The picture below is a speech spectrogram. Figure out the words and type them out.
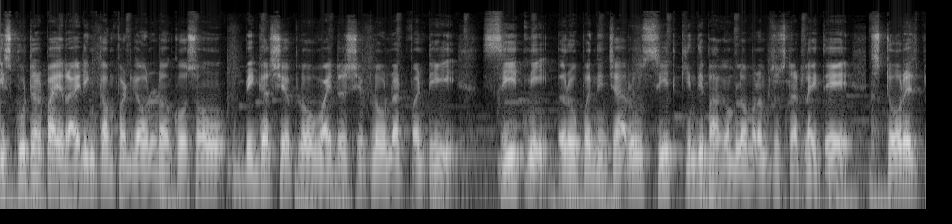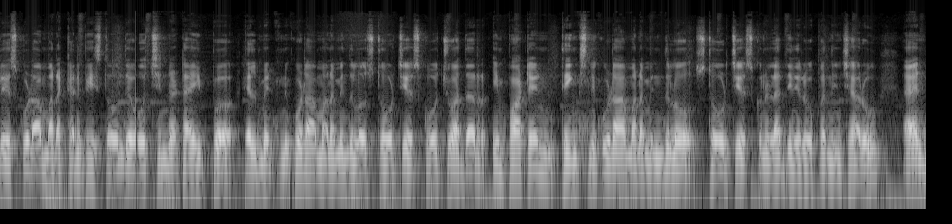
ఈ స్కూటర్ పై రైడింగ్ కంఫర్ట్గా ఉండడం కోసం బిగ్గర్ షేప్లో వైడర్ షేప్లో ఉన్నటువంటి సీట్ని రూపొందించారు. సీట్ కింది భాగంలో మనం చూసినట్లయితే స్టోరేజ్ ప్లేస్ కూడా మనకు కనిపిస్తోంది. ఓ చిన్న టైప్ హెల్మెట్ని కూడా మనం ఇందులో స్టోర్ చేసుకోవచ్చు. అదర్ ఇంపార్టెంట్ థింగ్స్ని కూడా మనం ఇందులో స్టోర్ చేసుకునేలా దీన్ని రూపొందించారు. అండ్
